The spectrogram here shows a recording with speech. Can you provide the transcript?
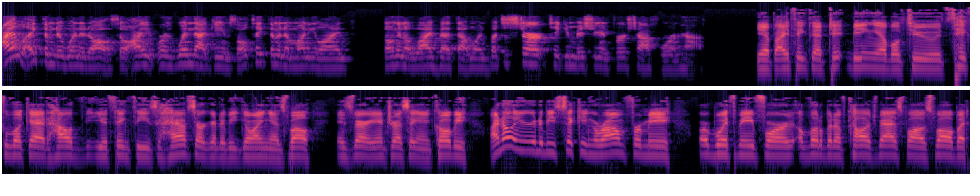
I like them to win it all. So I or win that game. So I'll take them in a money line. So I'm going to live bet that one. But to start, taking Michigan first half, four and a half. Yep, I think that t- being able to take a look at how you think these halves are going to be going as well is very interesting. And Kobe, I know you're going to be sticking around for me or with me for a little bit of college basketball as well. But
